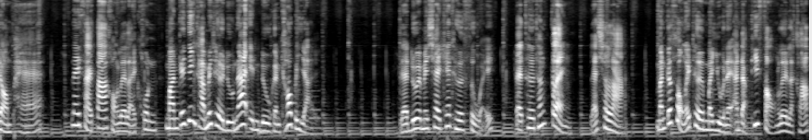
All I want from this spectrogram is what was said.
ยอมแพ้ ในสายตาของหลาย ๆ คน มันก็ยิ่งทำให้เธอดูน่าเอ็นดูกันเข้าไปใหญ่ และด้วยไม่ใช่แค่เธอสวย แต่เธอทั้งแกร่งและฉลาด มันก็ส่งให้เธอมาอยู่ในอันดับที่ 2 เลยล่ะครับ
